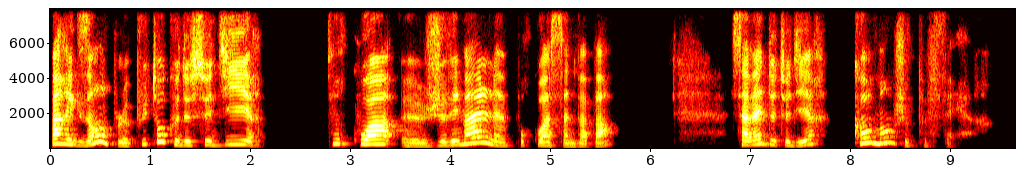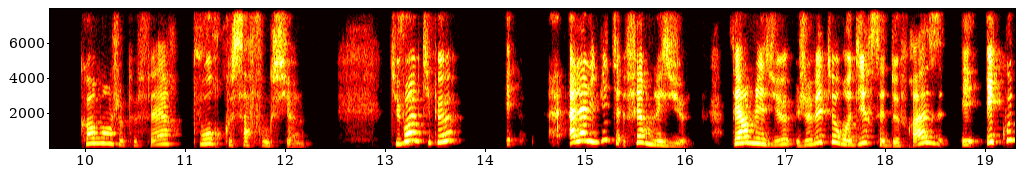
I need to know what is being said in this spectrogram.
Par exemple, plutôt que de se dire pourquoi euh, je vais mal, pourquoi ça ne va pas, ça va être de te dire comment je peux faire. Comment je peux faire pour que ça fonctionne. Tu vois un petit peu? À la limite, ferme les yeux. Ferme les yeux, je vais te redire ces deux phrases et écoute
